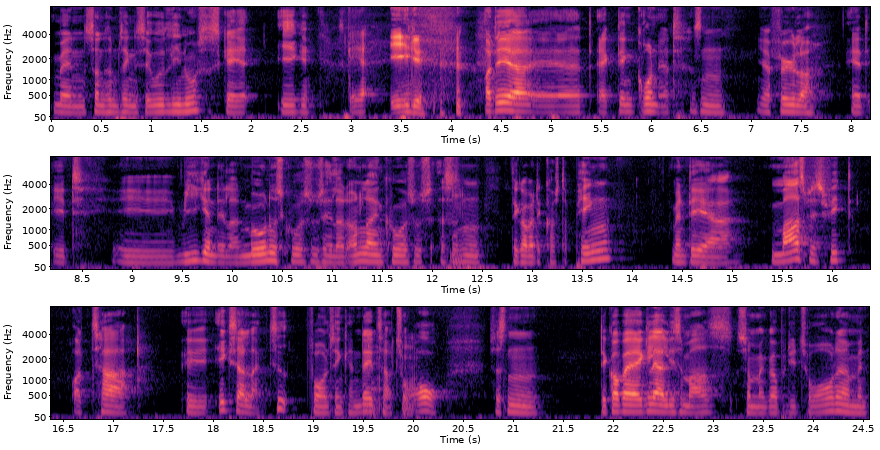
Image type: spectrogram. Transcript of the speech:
Men sådan som tingene ser ud lige nu, så skal jeg ikke. Skal jeg ikke? Og det er øh, af den grund, at sådan, jeg føler, at et øh, weekend eller et månedskursus eller et online kursus, altså sådan, det kan godt være, det koster penge, men det er meget specifikt og tager øh, ikke så lang tid i forhold til en kandidat, tager to Mm. år. Så sådan, det kan godt være, at jeg ikke lærer lige så meget, som man gør på de to år der, men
